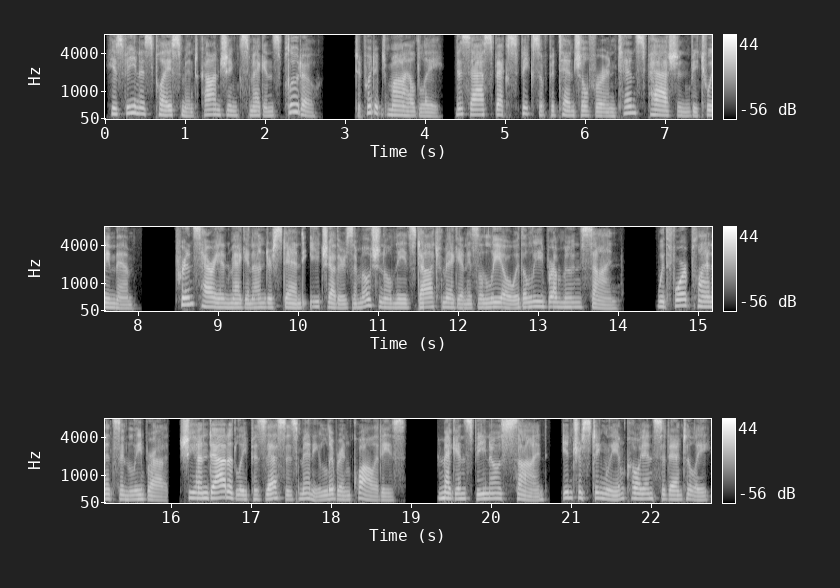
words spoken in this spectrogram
His Venus placement conjuncts Meghan's Pluto. To put it mildly, this aspect speaks of potential for intense passion between them. Prince Harry and Meghan understand each other's emotional needs. Meghan is a Leo with a Libra moon sign. With four planets in Libra, she undoubtedly possesses many Libran qualities. Meghan's Venus sign, interestingly and coincidentally,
